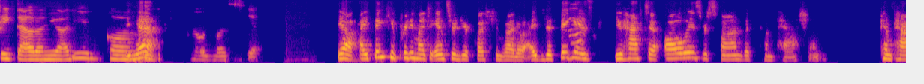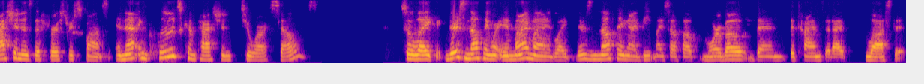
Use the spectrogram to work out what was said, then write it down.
freaked out on you how do you calm yeah was, yeah yeah i think you pretty much answered your question Vado. I, the thing is you have to always respond with compassion. Compassion is the first response, and that includes compassion to ourselves. So, like, there's nothing in my mind, like, there's nothing I beat myself up more about than the times that I've lost it,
